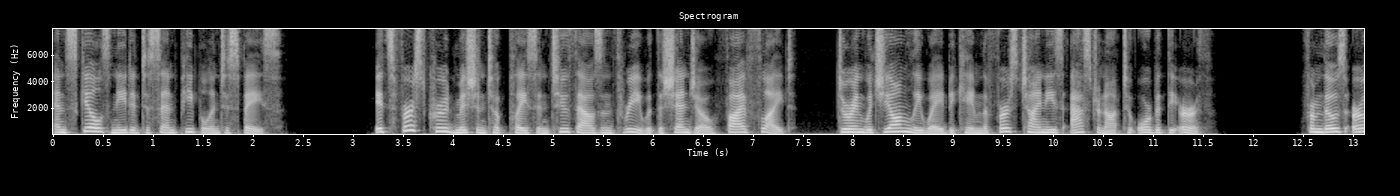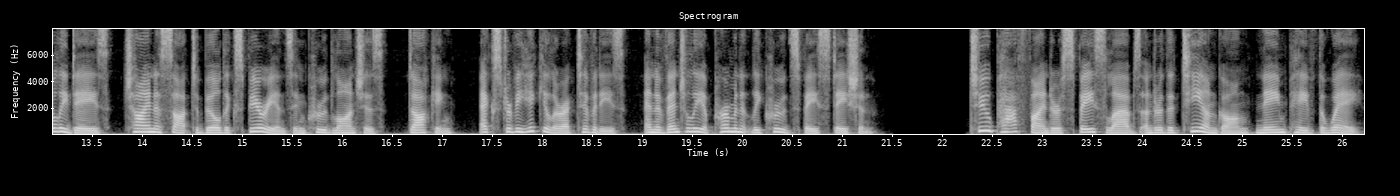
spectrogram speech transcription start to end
and skills needed to send people into space. Its first crewed mission took place in 2003 with the Shenzhou 5 flight, during which Yang Liwei became the first Chinese astronaut to orbit the Earth. From those early days, China sought to build experience in crewed launches, docking, extravehicular activities, and eventually a permanently crewed space station. Two Pathfinder space labs under the Tiangong name paved the way.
